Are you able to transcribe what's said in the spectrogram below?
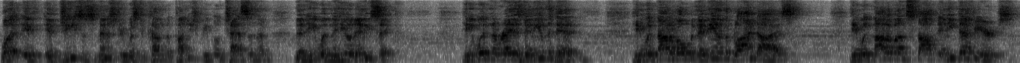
Well, if, if Jesus' ministry was to come to punish people and chasten them, then he wouldn't have healed any sick. He wouldn't have raised any of the dead. He would not have opened any of the blind eyes. He would not have unstopped any deaf ears.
